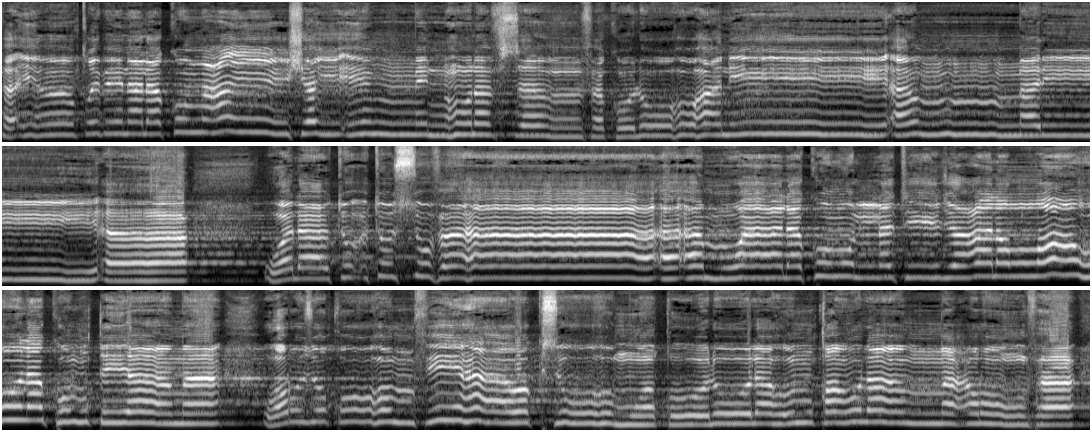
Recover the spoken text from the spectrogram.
فإن طبن لكم عن شيء منه نفسا فكلوه هنيئا مريئا ولا تؤتوا السفهاء أموالكم التي جعل الله لكم قياما وارزقوهم فيها واكسوهم وقولوا لهم قولا معروفا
